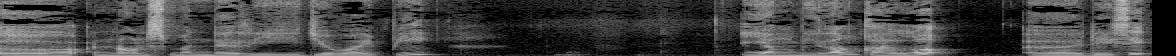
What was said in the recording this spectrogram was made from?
uh, announcement dari JYP yang bilang kalau uh, Day6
